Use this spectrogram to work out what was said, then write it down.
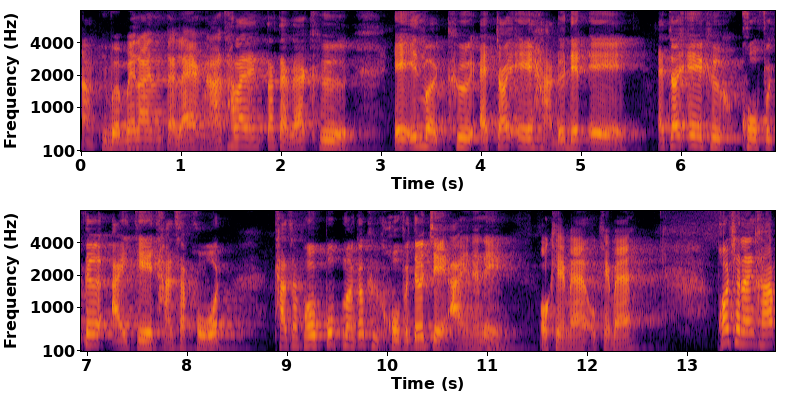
อะพี่เบิร์ดไม่ไล่ตั้งแต่แรกนะ ถ้าไล่ตั้งแต่แรกคือ a inverse คือ adjoint a หารด้วย det a adjoint a คือ cofactor ij transpose transpose ปุ๊บมันก็คือ cofactor ji นั่นเอง โอเคไหมโอเคไหมเพราะฉะนั้นครับ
